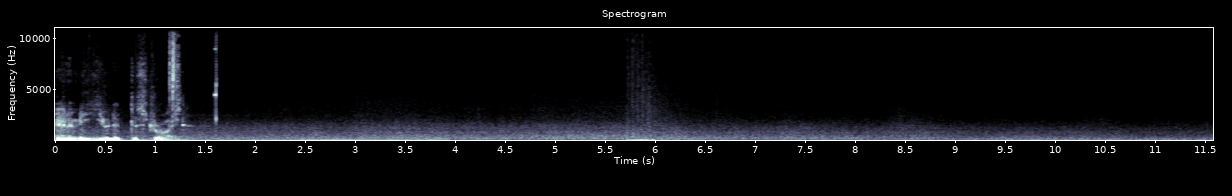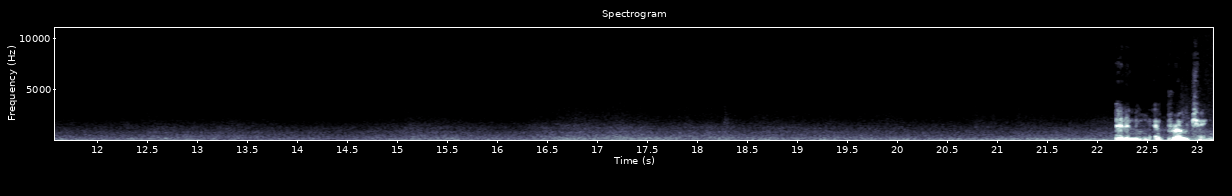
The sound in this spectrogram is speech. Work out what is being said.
Enemy unit destroyed. Enemy approaching.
